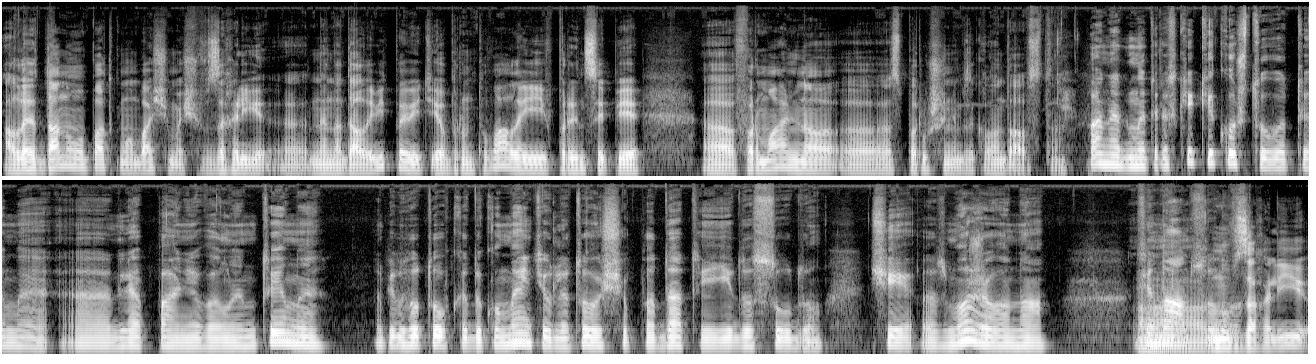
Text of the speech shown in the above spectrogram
Але в даному випадку ми бачимо, що взагалі е, не надали відповідь і обґрунтували її, в принципі, е, формально е, з порушенням законодавства. Пане Дмитре, скільки коштуватиме для пані Валентини підготовка документів для того, щоб подати її до суду? Чи зможе вона фінансово? Ну, взагалі,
